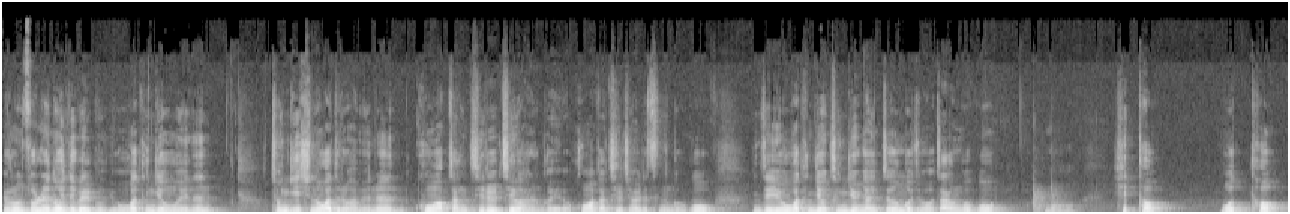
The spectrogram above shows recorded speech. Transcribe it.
이런 솔레노이드 밸브 요 같은 경우에는 전기 신호가 들어가면은 공합 장치를 제어하는 거예요. 공합 장치를 제어할 때 쓰는 거고 이제 요 같은 경우 전기 용량이 적은 거죠. 작은 거고 뭐 히터, 모터,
